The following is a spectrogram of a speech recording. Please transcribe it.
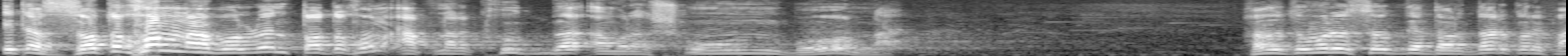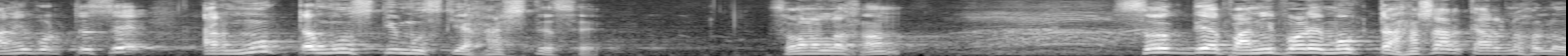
এটা যতক্ষণ না বলবেন, ততক্ষণ আপনার খুতবা আমরা শুনব না। হয়তো তোমার চোখ দিয়ে দরদর করে পানি পড়তেছে আর মুখটা মুসকি মুসকি হাসতেছে। সোনাল্লাহ খান। চোখ দিয়ে পানি পড়ে মুখটা হাসার কারণ হলো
